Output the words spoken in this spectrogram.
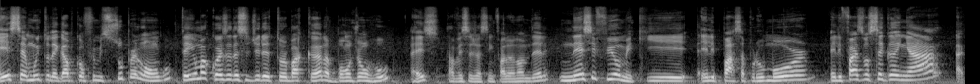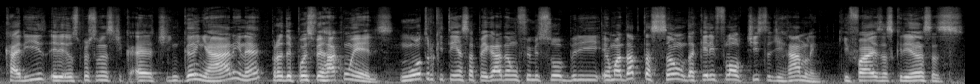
Esse é muito legal porque é um filme super longo. Tem uma coisa desse diretor bacana, Bong Joon-ho, é isso? Talvez seja assim que fale o nome dele. Nesse filme, que ele passa por humor, ele faz você ganhar carisma, os personagens te, é, te ganharem, né? Pra depois ferrar com eles. Um outro que tem essa pegada é um filme sobre... É uma adaptação daquele flautista de Hamlin, que faz as crianças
